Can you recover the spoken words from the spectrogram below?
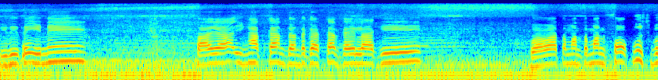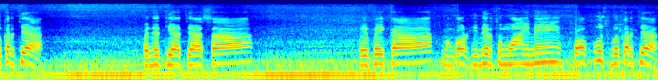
di titik ini saya ingatkan dan tegaskan sekali lagi bahwa teman-teman fokus bekerja. Penyedia jasa PPK mengkoordinir semua ini fokus bekerja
